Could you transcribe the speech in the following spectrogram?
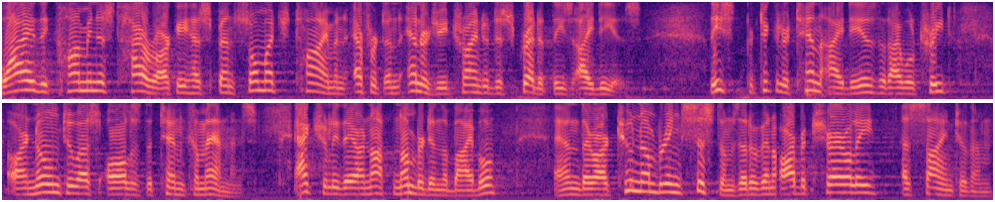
why the communist hierarchy has spent so much time and effort and energy trying to discredit these ideas. These particular 10 ideas that I will treat are known to us all as the Ten Commandments. Actually, they are not numbered in the Bible, and there are two numbering systems that have been arbitrarily assigned to them.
